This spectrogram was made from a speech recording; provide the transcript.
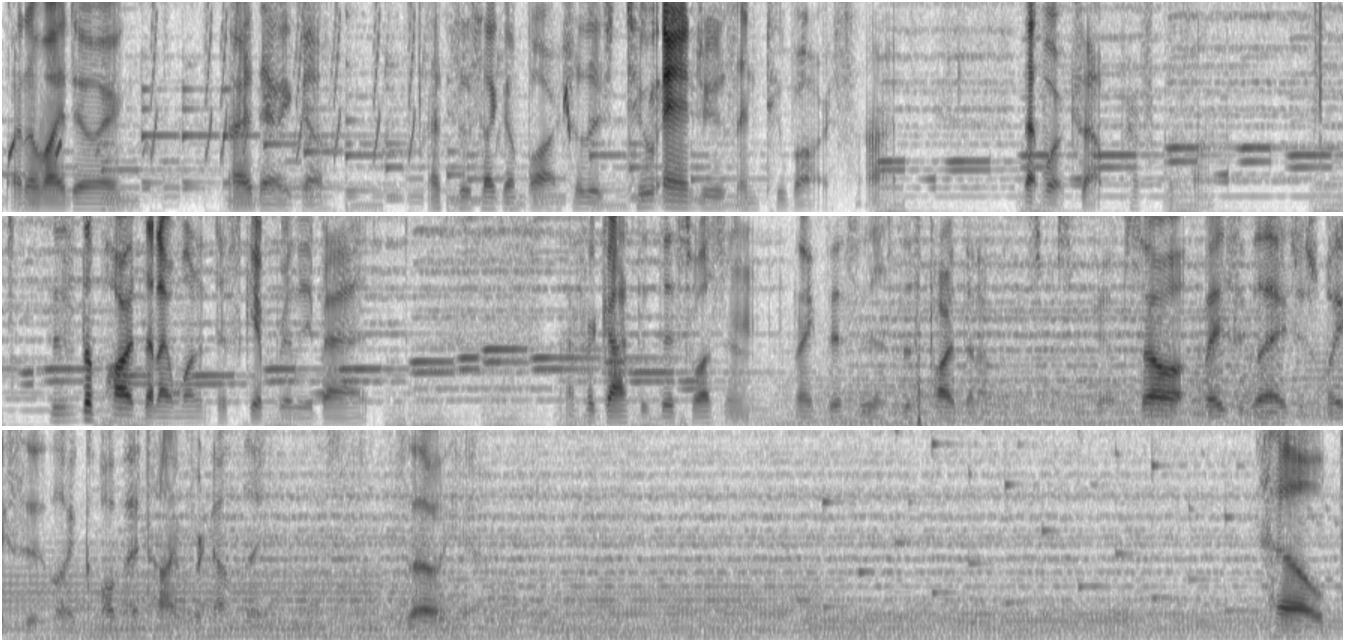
What am I doing? Alright, there we go. That's the second bar. So there's two Andrews and two bars. Alright. That works out perfectly fine. This is the part that I wanted to skip really bad. I forgot that this wasn't like this is this part that I wasn't supposed to skip. So basically I just wasted like all that time for nothing. So yeah. Help.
